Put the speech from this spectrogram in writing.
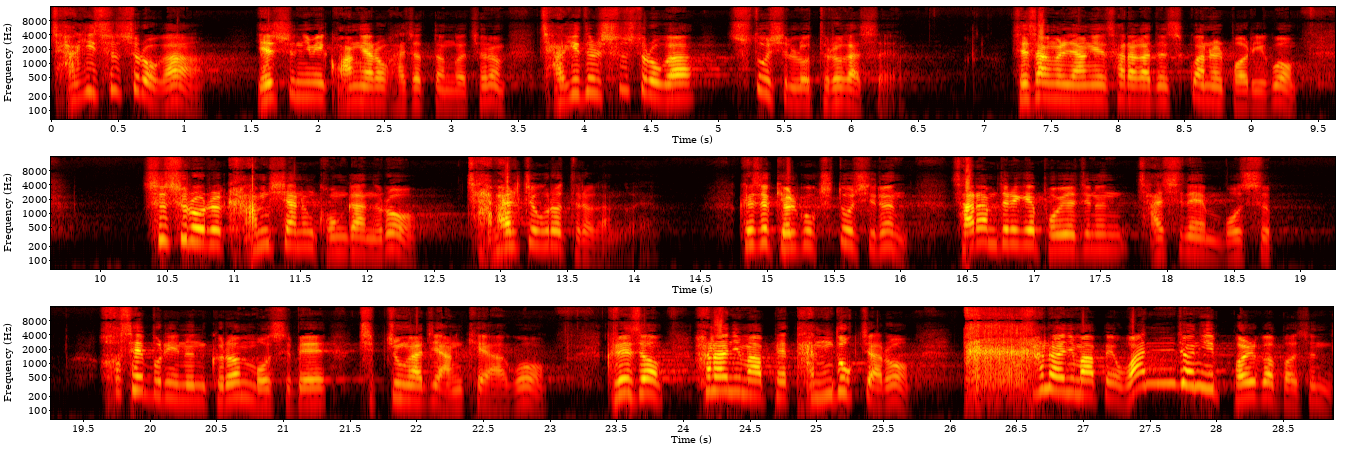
자기 스스로가 예수님이 광야로 가셨던 것처럼 자기들 스스로가 수도실로 들어갔어요. 세상을 향해 살아가던 습관을 버리고 스스로를 감시하는 공간으로 자발적으로 들어간 거예요. 그래서 결국 수도실은 사람들에게 보여지는 자신의 모습, 허세 부리는 그런 모습에 집중하지 않게 하고 그래서 하나님 앞에 단독자로 다 하나님 앞에 완전히 벌거벗은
